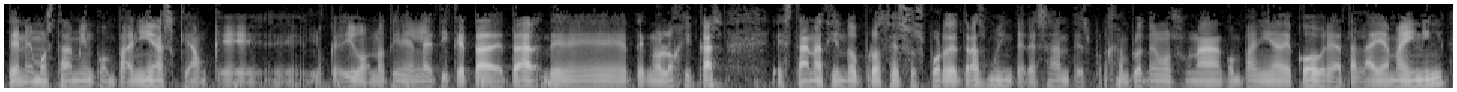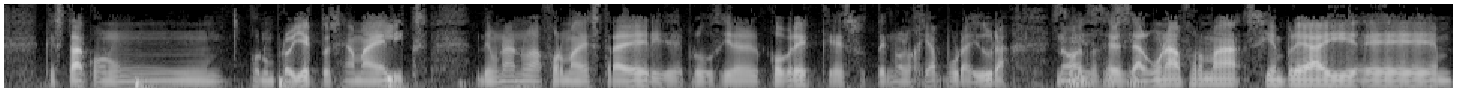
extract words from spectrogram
tenemos también compañías que, aunque eh, lo que digo, no tienen la etiqueta de, tal, de tecnológicas, están haciendo procesos por detrás muy interesantes. Por ejemplo, tenemos una compañía de cobre, Atalaya Mining, que está con un, con un proyecto se llama Helix, de una nueva forma de extraer y de producir el cobre, que es tecnología pura y dura. ¿no? Sí, Entonces, sí, sí. de alguna forma, siempre hay eh,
